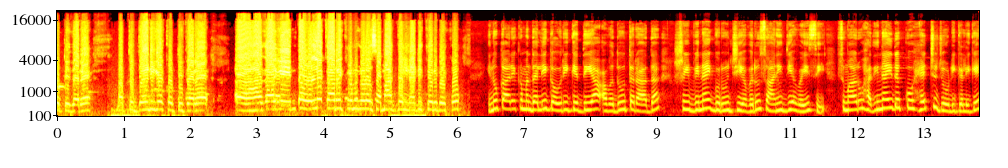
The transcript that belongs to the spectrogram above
ಕೊಟ್ಟಿದ್ದಾರೆ ಮತ್ತು ದೇಣಿಗೆ ಕೊಟ್ಟಿದ್ದಾರೆ. ಹಾಗಾಗಿ ಇಂಥ ಒಳ್ಳೆ ಕಾರ್ಯಕ್ರಮಗಳು ಸಮಾಜದಲ್ಲಿ ನಡೀತಿರ್ಬೇಕು. ಇನ್ನು ಕಾರ್ಯಕ್ರಮದಲ್ಲಿ ಗೌರಿಗೆದ್ದೆಯ ಅವಧೂತರಾದ ಶ್ರೀ ವಿನಯ್ ಗುರೂಜಿಯವರು ಸಾನ್ನಿಧ್ಯ ವಹಿಸಿ ಸುಮಾರು ಹದಿನೈದಕ್ಕೂ ಹೆಚ್ಚು ಜೋಡಿಗಳಿಗೆ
